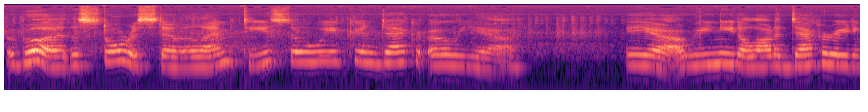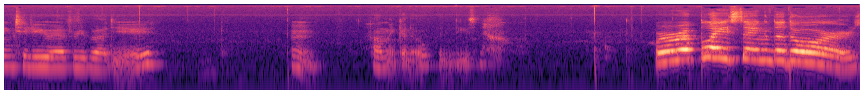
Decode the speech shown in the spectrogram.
But the store is still empty, so we can decor- oh yeah. Yeah, we need a lot of decorating to do, everybody. Hmm, how am I gonna open these now? We're replacing the doors!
